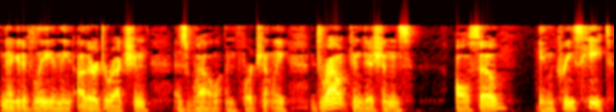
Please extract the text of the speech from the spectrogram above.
negatively in the other direction as well, unfortunately. Drought conditions also increase heat.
